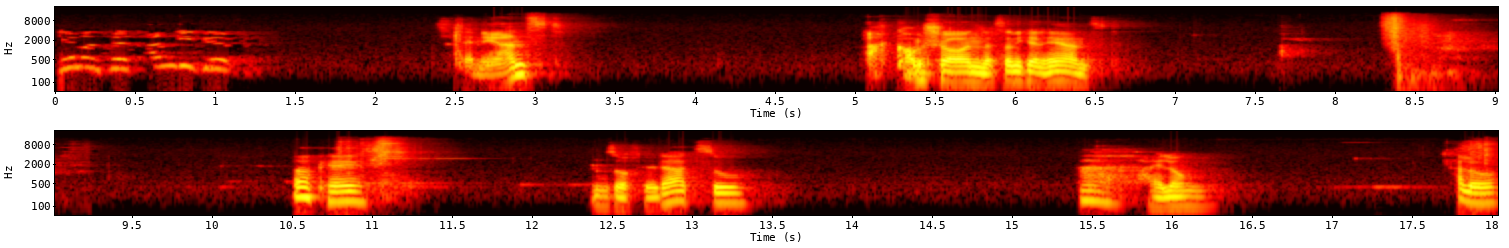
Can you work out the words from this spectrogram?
Jemand wird angegriffen. Ist das dein Ernst? Ach komm schon, das ist doch nicht dein Ernst. Okay. Und so viel dazu. Ah, Heilung. Hallo.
